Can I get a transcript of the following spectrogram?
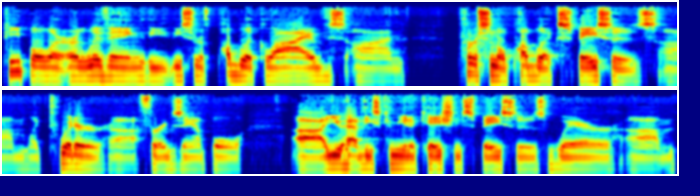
people are, are living the, these sort of public lives on personal public spaces, um, like Twitter, uh, for example. Uh, you have these communication spaces where um,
